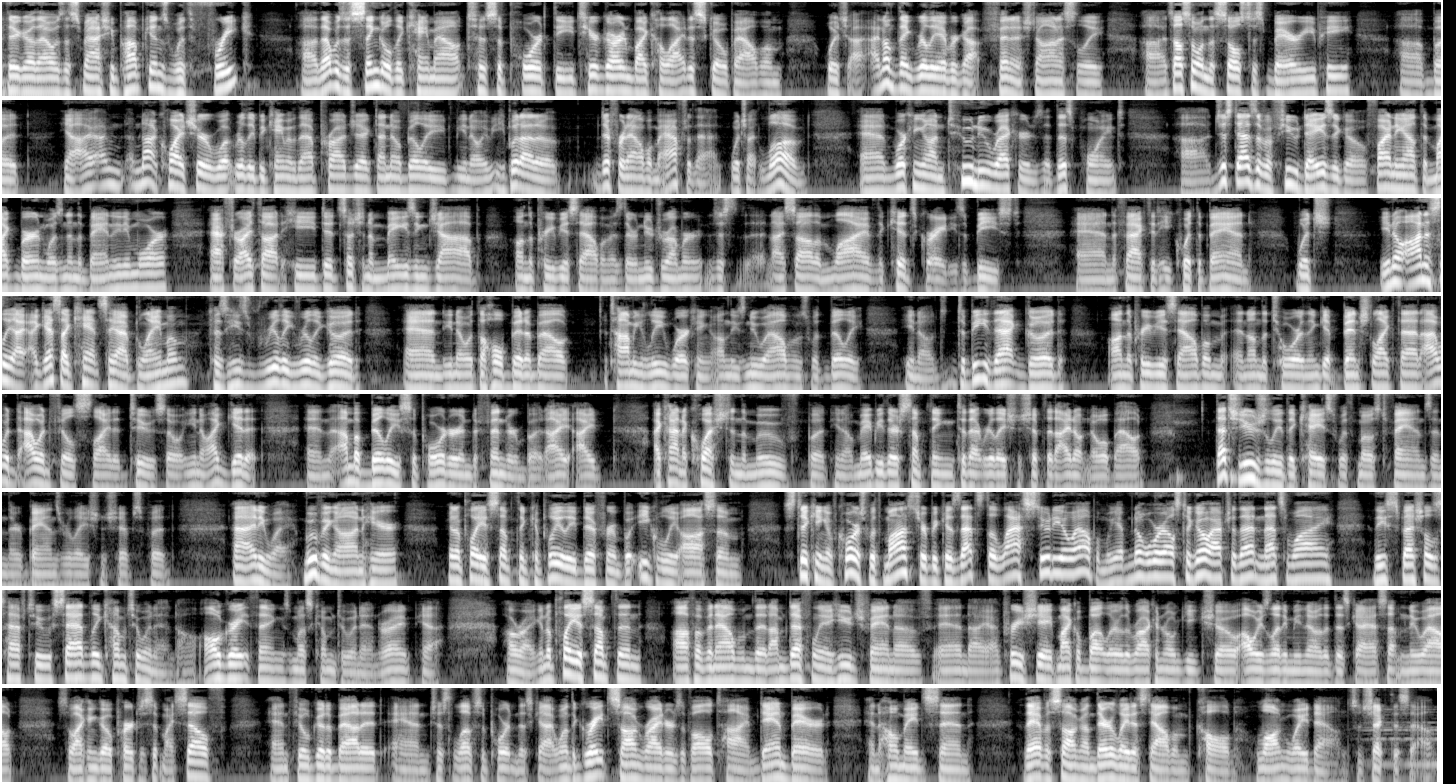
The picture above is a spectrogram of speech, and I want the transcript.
There you go. That was the Smashing Pumpkins with Freak. Uh, that was a single that came out to support the Teargarden by Kaleidyscope album, which I, I don't think really ever got finished, honestly. Uh, it's also on the Solstice Bare EP, uh, but yeah, I, I'm, I'm not quite sure what really became of that project. I know Billy, you know, he put out a different album after that, which I loved, and working on two new records at this point. Uh, just as of a few days ago, finding out that Mike Byrne wasn't in the band anymore after I thought he did such an amazing job on the previous album as their new drummer. Just I saw them live. The kid's great. He's a beast. And the fact that he quit the band, which, you know, honestly, I, I guess I can't say I blame him because he's really, really good. And, you know, with the whole bit about Tommy Lee working on these new albums with Billy, you know, to be that good on the previous album and on the tour and then get benched like that, I would I would feel slighted too. So, you know, I get it. And I'm a Billy supporter and defender, but I I I kind of question the move, but you know, maybe there's something to that relationship that I don't know about. That's usually the case with most fans and their band's relationships, but uh, anyway, moving on here. Gonna play something completely different but equally awesome. Sticking, of course, with Monster because that's the last studio album. We have nowhere else to go after that, and that's why these specials have to sadly come to an end. All, all great things must come to an end, right? Yeah. All right, gonna play you something off of an album that I'm definitely a huge fan of, and I appreciate Michael Butler of the Rock and Roll Geek Show always letting me know that this guy has something new out, so I can go purchase it myself and feel good about it, and just love supporting this guy. One of the great songwriters of all time, Dan Baird and Homemade Sin. They have a song on their latest album called Long Way Down, so check this out.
